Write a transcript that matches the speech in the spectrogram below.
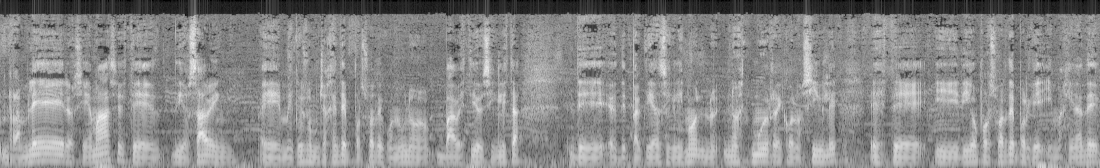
rambleros y demás, este, digo, saben, eh, me cruzo mucha gente, por suerte cuando uno va vestido de ciclista, de, de practicar ciclismo no, es muy reconocible este y digo por suerte porque imagínate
